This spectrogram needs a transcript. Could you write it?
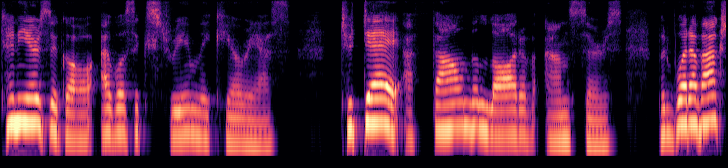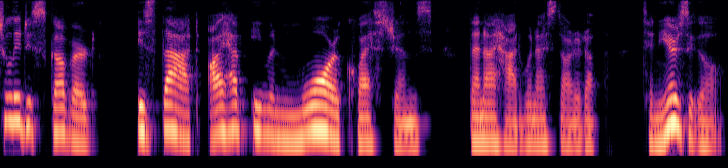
10 years ago, I was extremely curious. Today, I found a lot of answers, but what I've actually discovered is that I have even more questions than I had when I started up 10 years ago.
